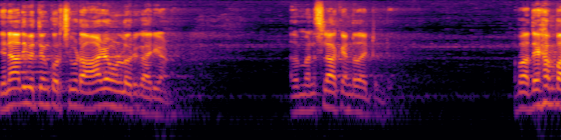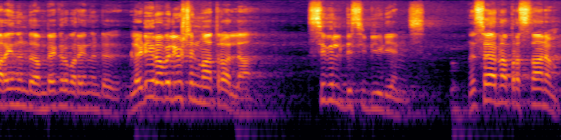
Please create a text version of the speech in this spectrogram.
ജനാധിപത്യം കുറച്ചുകൂടെ ആഴമുള്ള ഒരു കാര്യമാണ്. അത് മനസ്സിലാക്കേണ്ടതായിട്ടുണ്ട്. അപ്പോൾ അദ്ദേഹം പറയുന്നുണ്ട് അംബേദ്കർ പറയുന്നുണ്ട് ബ്ലഡി റവല്യൂഷൻ മാത്രമല്ല സിവിൽ ഡിസിബീഡിയൻസ് നിസ്സഹകരണ പ്രസ്ഥാനം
